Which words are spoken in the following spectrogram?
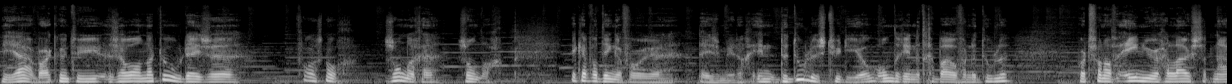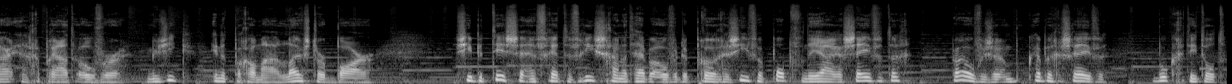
Ja, waar kunt u zoal naartoe deze vooralsnog zonnige zondag? Ik heb wat dingen voor eh, deze middag. In de Doelenstudio, onderin het gebouw van de Doelen, wordt vanaf 1 uur geluisterd naar en gepraat over muziek in het programma Luisterbar. Siebe Tissen en Fred de Vries gaan het hebben over de progressieve pop van de jaren 70, waarover ze een boek hebben geschreven. Een boek getiteld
